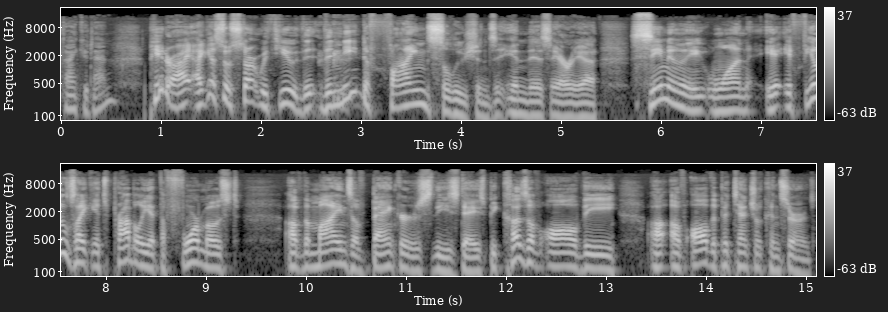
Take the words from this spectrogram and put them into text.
Thank you, Dan. Peter, I, I, guess we'll start with you. The, the need to find solutions in this area, seemingly one, it, it feels like it's probably at the foremost of the minds of bankers these days because of all the uh, of all the potential concerns.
